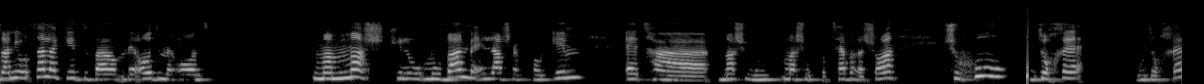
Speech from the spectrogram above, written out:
ואני רוצה להגיד דבר מאוד מאוד ממש כאילו מובן מאליו שקוראים את מה שהוא כותב על השואה, שהוא דוחה, הוא דוחה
